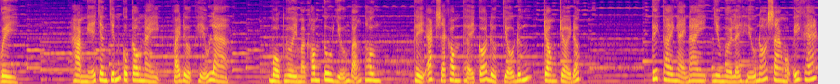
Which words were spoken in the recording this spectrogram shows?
vì. Hàm nghĩa chân chính của câu này phải được hiểu là một người mà không tu dưỡng bản thân thì ắt sẽ không thể có được chỗ đứng trong trời đất. Tiếc thay ngày nay nhiều người lại hiểu nó sang một ý khác.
